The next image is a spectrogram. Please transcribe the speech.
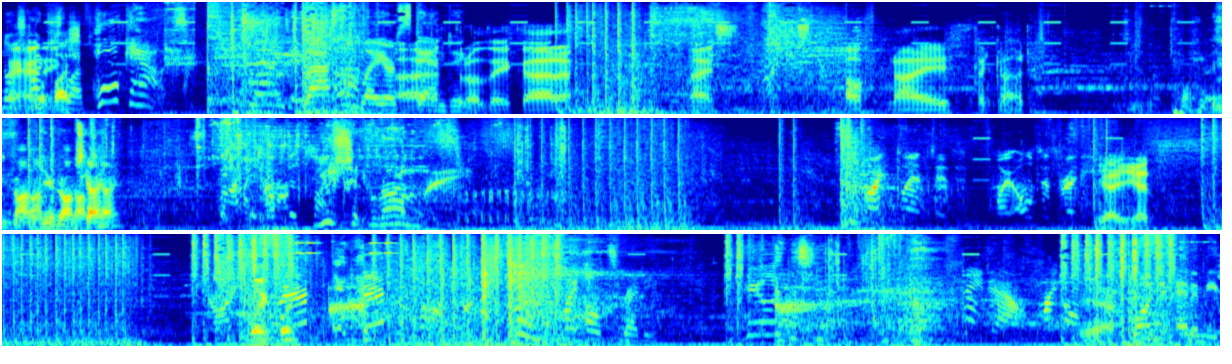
No Alright, flash. Hawk out. Blinded. Last player standing. trolei, cara. Nice. Oh, nice. Thank God. You bomb. You bomb, Skye. You should run. Yeah, you guys. Blank, blank. My ult's ready. Yeah. One enemy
